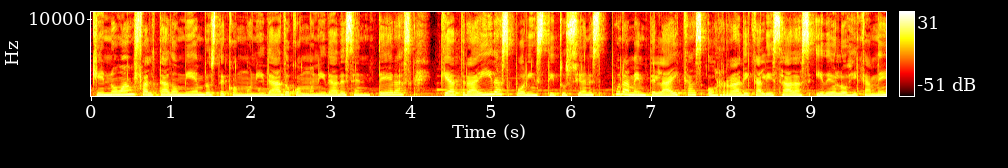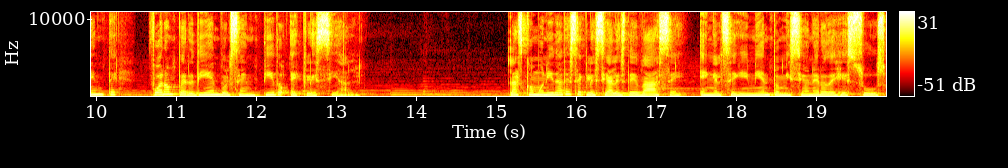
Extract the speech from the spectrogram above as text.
que no han faltado miembros de comunidad o comunidades enteras que atraídas por instituciones puramente laicas o radicalizadas ideológicamente, fueron perdiendo el sentido eclesial. Las comunidades eclesiales de base en el seguimiento misionero de Jesús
